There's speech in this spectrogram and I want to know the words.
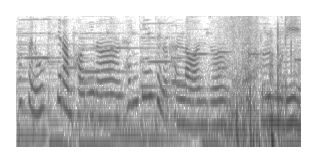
확실히 흡질한 반이랑 생김새가 달라 완전 얼굴이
